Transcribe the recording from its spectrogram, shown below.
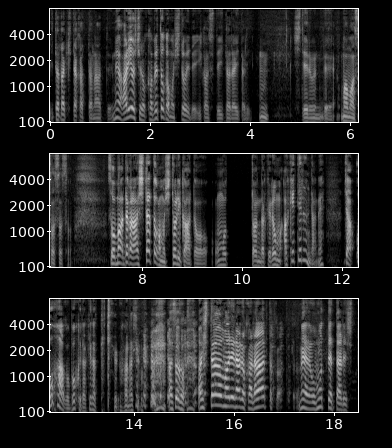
いただきたかったなってね。有吉の壁とかも一人で行かせていただいたり、うん、してるんで。まあまあそうそうそう。そう、まあだから明日とかも一人かと思ったんだけども、開けてるんだね。じゃあオファーが僕だけだったっていう話も。あ、そうそう。明日までなのかなとか、ね、思ってたりして。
